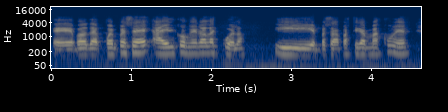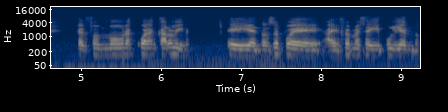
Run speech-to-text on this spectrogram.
Eh, pero después empecé a ir con él a la escuela y empecé a practicar más con él, él formó una escuela en Carolina, y entonces pues ahí fue me seguí puliendo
